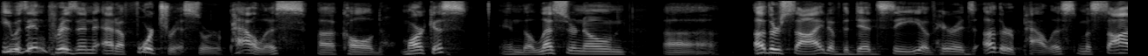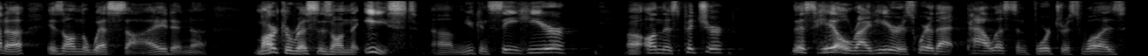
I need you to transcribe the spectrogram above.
He was in prison at a fortress or palace uh, called Machaerus in the lesser known uh, other side of the Dead Sea of Herod's other palace. Masada is on the west side, and uh, Machaerus is on the east. Um, you can see here uh, on this picture this hill right here is where that palace and fortress was.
